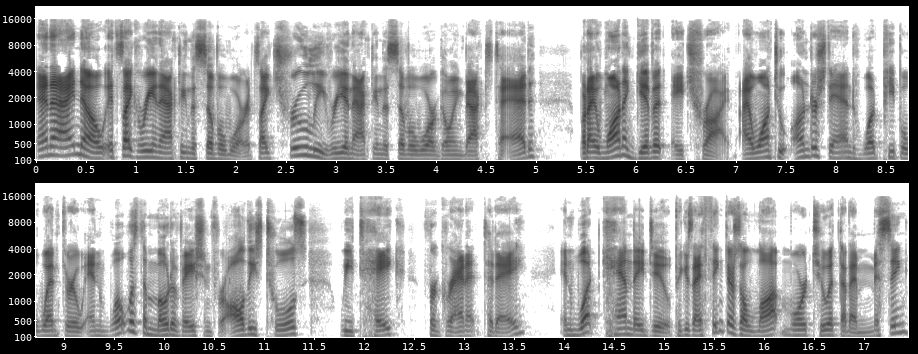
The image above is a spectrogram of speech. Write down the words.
And I know it's like reenacting the Civil War. It's like truly reenacting the Civil War going back to Ed, but I want to give it a try. I want to understand what people went through and what was the motivation for all these tools we take for granted today and what can they do? Because I think there's a lot more to it that I'm missing.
